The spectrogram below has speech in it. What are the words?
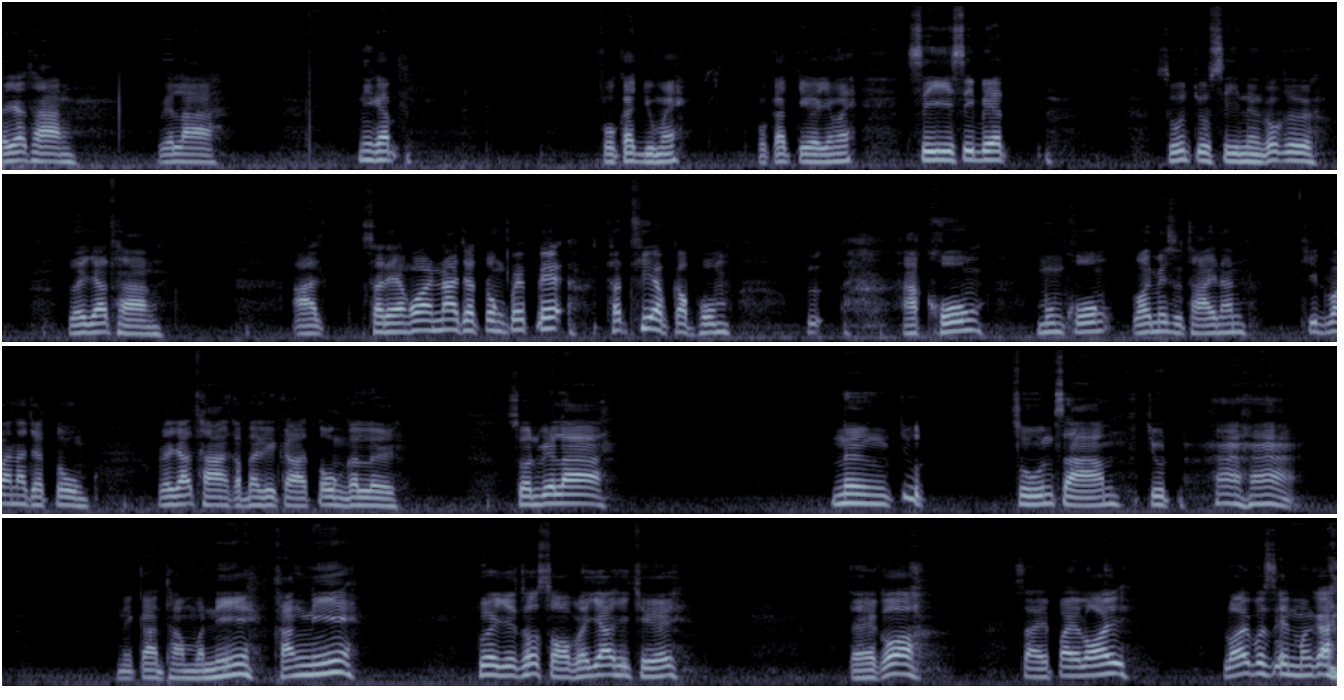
ระยะทางเวลา นี่ครับ โฟกัสอยู่ไหมโฟกัสเจอใช่ไหมสี่สิบเอ็ดศูนย์จุดสี่หนึ่งก็คือระยะทาง อาจแสดงว่าน่าจะตรงเป๊ะๆถ้าเทียบกับผมหักโค้งมุมโค้งร้อยเมตรสุดท้ายนั้น คิดว่าน่าจะตรงระยะทางกับนาฬิกาตรงกันเลย ส่วนเวลาหนึ่งจุด03.55 ในการทำวันนี้ครั้งนี้เพื่อจะทดสอบระยะเฉยๆ แต่ก็ใส่ไปร้อยร้อยเปอร์เซ็นต์เหมือนกัน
